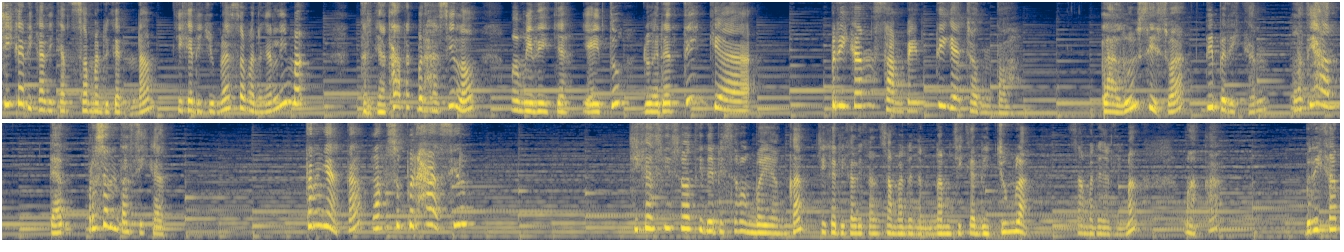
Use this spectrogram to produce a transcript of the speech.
jika dikalikan sama dengan 6, jika dijumlah sama dengan 5. Ternyata anak berhasil loh memilihnya yaitu 2 dan 3. Berikan sampai 3 contoh. Lalu siswa diberikan latihan dan presentasikan. Ternyata langsung berhasil jika siswa tidak bisa membayangkan jika dikalikan sama dengan 6 jika dijumlah sama dengan 5, maka berikan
